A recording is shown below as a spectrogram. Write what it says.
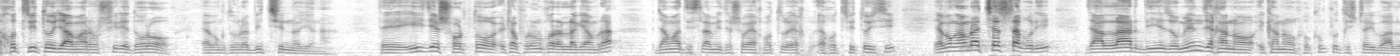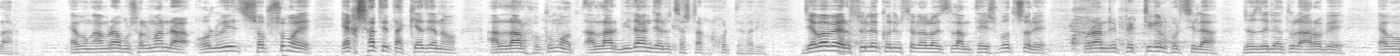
একত্রিত যে আমার রশিরে ধরো এবং তোমরা বিচ্ছিন্ন যে না। তো এই যে শর্ত এটা পূরণ করার লাগে আমরা জামাত ইসলামীতে সবাই একমাত্র এক- একত্রিত হয়েছি এবং আমরা চেষ্টা করি যে আল্লাহর দিয়ে জমিন যেখানো, এখানেও হুকুম প্রতিষ্ঠা হইব আল্লাহর। এবং আমরা মুসলমানরা অলওয়েজ সবসময় একসাথে তাকিয়া যেন আল্লাহর হুকুমত, আল্লাহর বিধান যেন চেষ্টা করতে পারি। যেভাবে রসুল করিম সাল্লা ইসলাম তেইশ বৎসরে কোরআনটি প্র্যাকটিক্যাল করছিল জজিলাতুল আরবে এবং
